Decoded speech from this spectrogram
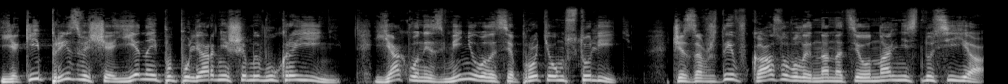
Які прізвища є найпопулярнішими в Україні? Як вони змінювалися протягом століть? Чи завжди вказували на національність носія?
